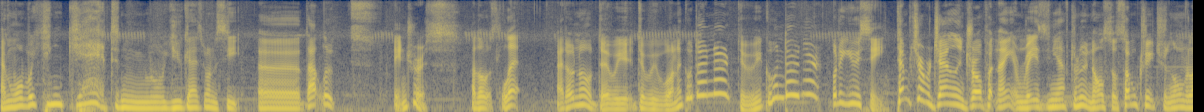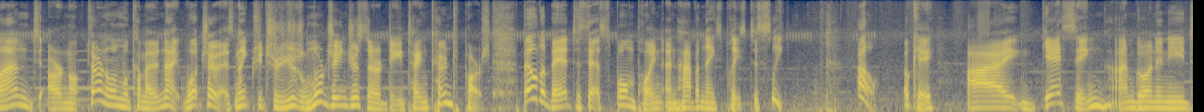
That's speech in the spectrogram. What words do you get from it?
and what we can get. And you guys want to see. Uh, that looks dangerous. Although it's lit. I don't know. Do we do we want to go down there? Do we go down there? What do you see? Temperature will generally drop at night and raise in the afternoon. Also, some creatures on the land are nocturnal and will come out at night. Watch out, as night creatures are usually more dangerous than our daytime counterparts. Build a bed to set a spawn point and have a nice place to sleep. Oh, okay. I guessing I'm going to need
